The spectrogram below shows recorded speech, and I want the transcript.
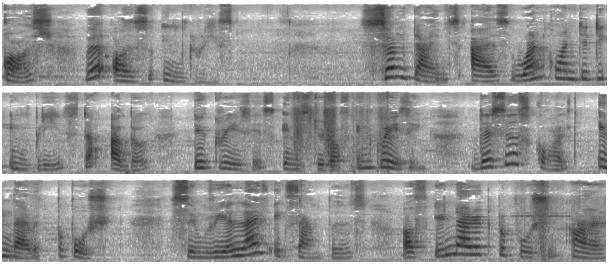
cost will also increase. Sometimes, as one quantity increases, the other decreases instead of increasing. This is called indirect proportion. Some real life examples of indirect proportion are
